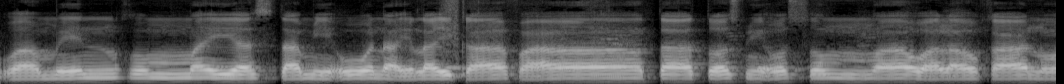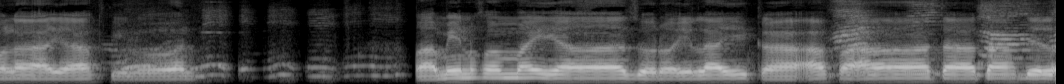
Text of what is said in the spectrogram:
wa minhum may yastami'una ilaika fa ta tasmi'u summa walau kanu la yaqilun. Wa minhum may yanzuru ilaika afa anta tahdil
